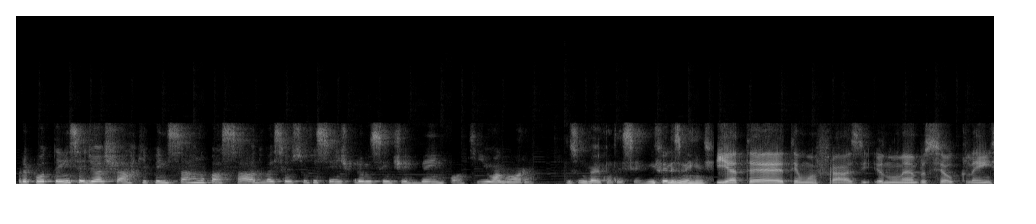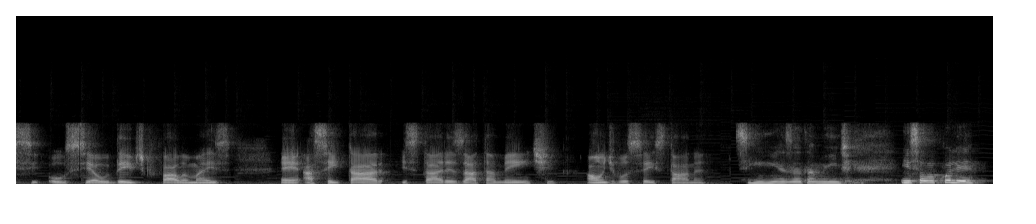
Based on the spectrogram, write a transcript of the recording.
prepotência de achar que pensar no passado vai ser o suficiente para eu me sentir bem com aqui e o agora. Isso não vai acontecer, infelizmente. E até tem uma frase, eu não lembro se é o Clancy ou se é o David que fala, mas é aceitar estar exatamente aonde você está, né? Sim, exatamente. Isso é o acolher.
